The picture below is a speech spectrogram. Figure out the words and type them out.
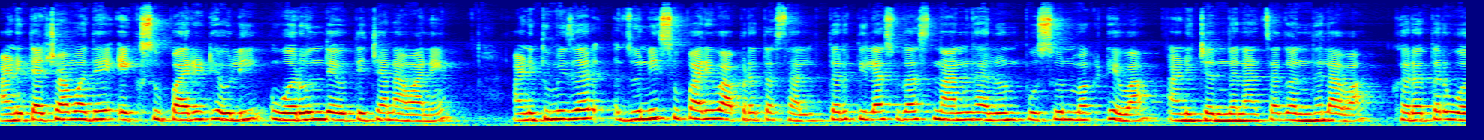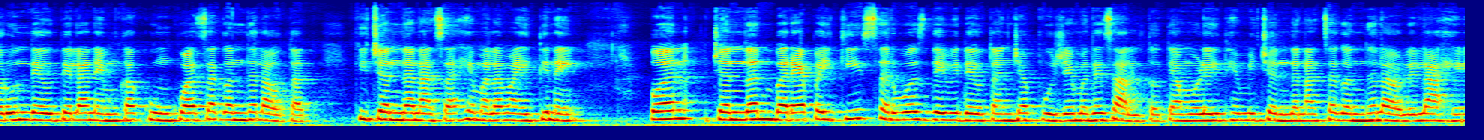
आणि त्याच्यामध्ये एक सुपारी ठेवली वरुण देवतेच्या नावाने. आणि तुम्ही जर जुनी सुपारी वापरत असाल तर तिलासुद्धा स्नान घालून पुसून मग ठेवा आणि चंदनाचा गंध लावा. खरं तर वरुण देवतेला नेमका कुंकवाचा गंध लावतात की चंदनाचा हे मला माहिती नाही. पण चंदन बऱ्यापैकी सर्वच देवी देवतांच्या पूजेमध्ये चालतं. त्यामुळे इथे मी चंदनाचा गंध लावलेला आहे.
